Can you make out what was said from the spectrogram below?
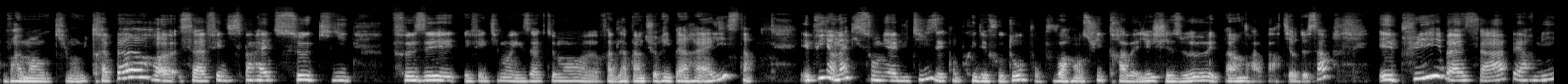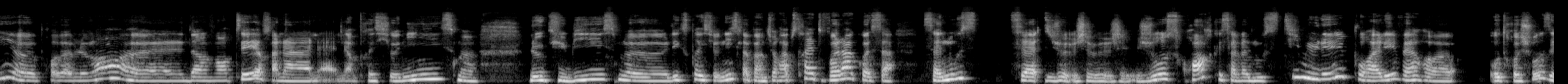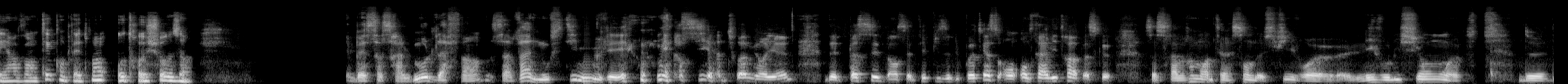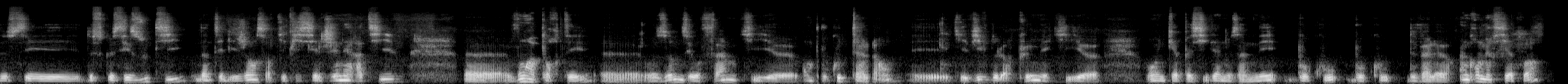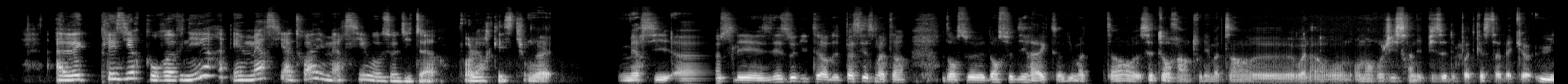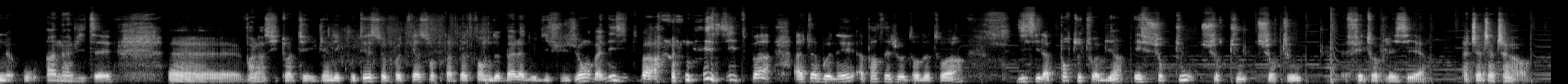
vraiment, qui ont eu très peur. ça a fait disparaître ceux qui faisaient effectivement exactement euh, enfin, de la peinture hyper réaliste. Et puis, il y en a qui sont mis à l'utiliser, qui ont pris des photos pour pouvoir ensuite travailler chez eux et peindre à partir de ça. Et puis, bah, ça a permis euh, probablement euh, d'inventer enfin, l'impressionnisme, le cubisme, l'expressionnisme, la peinture abstraite. Voilà quoi, ça, ça nous j'ose croire que ça va nous stimuler pour aller vers autre chose et inventer complètement autre chose. Eh ben, ça sera le mot de la fin. Ça va nous stimuler. Merci à toi, Muriel, d'être passé dans cet épisode du podcast. On, te réinvitera parce que ça sera vraiment intéressant de suivre euh, l'évolution euh, de, ce que ces outils d'intelligence artificielle générative euh, vont apporter aux hommes et aux femmes qui ont beaucoup de talent et qui vivent de leur plume et qui ont une capacité à nous amener beaucoup, beaucoup de valeur. Un grand merci à toi. Avec plaisir pour revenir et merci à toi et merci aux auditeurs pour leurs questions. Merci à tous les, auditeurs d'être passés ce matin dans ce, dans ce direct du matin, 7h20 euh, tous les matins. Euh, voilà, on, enregistre un épisode de podcast avec une ou un invité. Euh, voilà, si toi tu viens d'écouter ce podcast sur ta plateforme de balado diffusion, bah, n'hésite pas, n'hésite pas à t'abonner, à partager autour de toi. D'ici là, porte-toi bien et surtout, surtout, surtout, fais-toi plaisir. Ciao, ciao, ciao.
